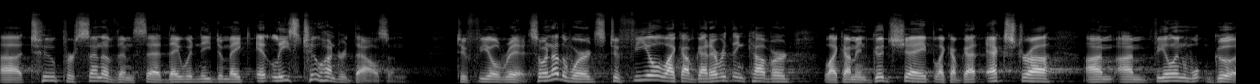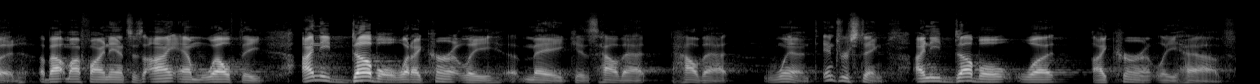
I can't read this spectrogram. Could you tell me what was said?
uh, of them said they would need to make at least 200,000 to feel rich. So, in other words, to feel like I've got everything covered, like I'm in good shape, like I've got extra, I'm, I'm feeling good about my finances, I am wealthy, I need double what I currently uh, make, is how that, how that went. Interesting. I need double what I currently have.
